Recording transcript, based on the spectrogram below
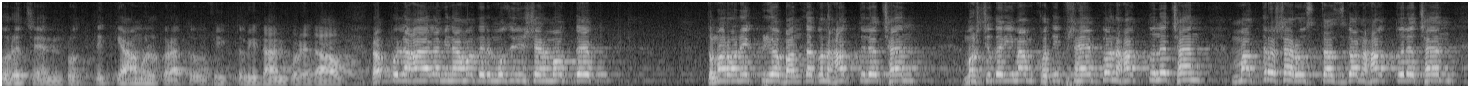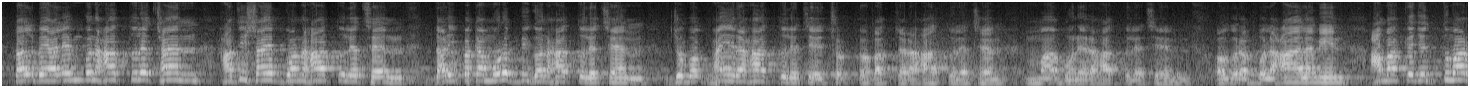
করেছেন, প্রত্যেককে আমল করা তৌফিক তুমি দান করে দাও। রব্বুল আলামিন আমাদের মজলিসের মধ্যে তোমার অনেক প্রিয় বান্দাগণ হাত তুলেছেন, মসজিদের ইমাম খতিব সাহেবগণ হাত তুলেছেন মাদ্রাসার উস্তাজগণ হাত তুলেছেন, তালবে আলেমগণ হাত তুলেছেন, হাজি সাহেবগণ হাত তুলেছেন, দাড়ি পাকা মুরব্বীগণ হাত তুলেছেন, যুবক ভাইয়েরা হাত তুলেছে, ছোট্ট বাচ্চারা হাত তুলেছেন, মা বোনেরা হাত তুলেছেন। অগরব্বুল আলামিন, আমাকে যদি তোমার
